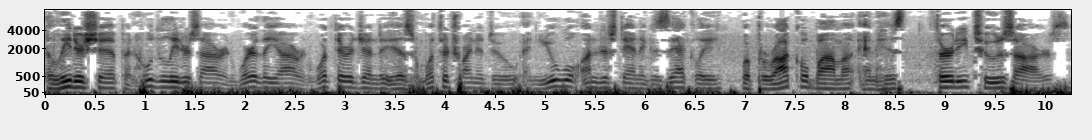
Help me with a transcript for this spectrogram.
the leadership and who the leaders are and where they are and what their agenda is and what they're trying to do, and you will understand exactly what Barack Obama and his 32 czars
